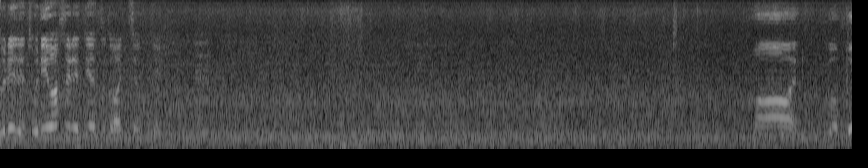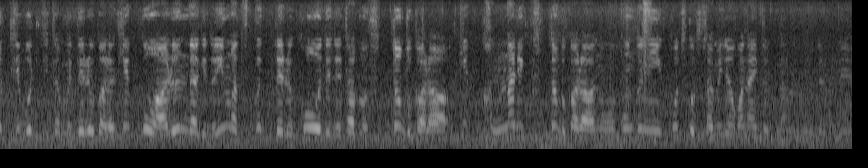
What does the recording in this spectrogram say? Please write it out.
それで取り忘れたやつがあっちゃってまあ、まあ、ぼちぼち貯めてるから結構あるんだけど今作ってるコーデで多分吹っ飛ぶから結構かなり吹っ飛ぶからあの本当にコツコツ貯めておかないとってなるんですよね。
